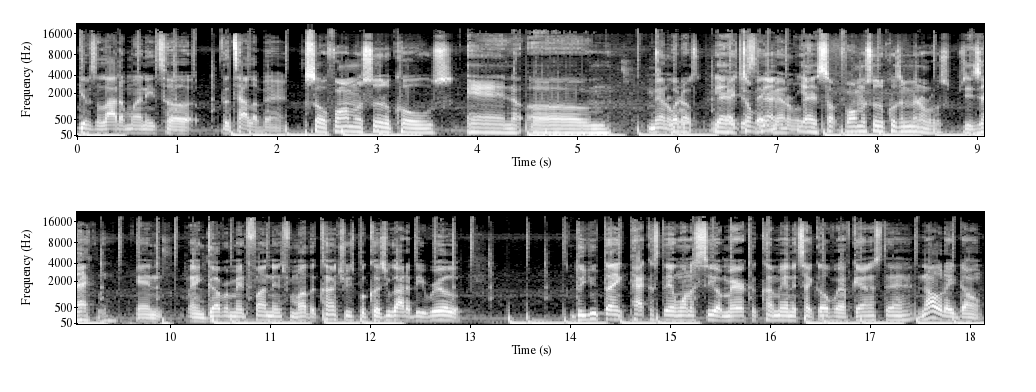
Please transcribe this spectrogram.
gives a lot of money to the Taliban. So pharmaceuticals and um, minerals. Yeah, they just so, say yeah, minerals. Yeah, so pharmaceuticals and minerals. Exactly. And and government fundings from other countries because you got to be real. Do you think Pakistan want to see America come in and take over Afghanistan? No, they don't.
